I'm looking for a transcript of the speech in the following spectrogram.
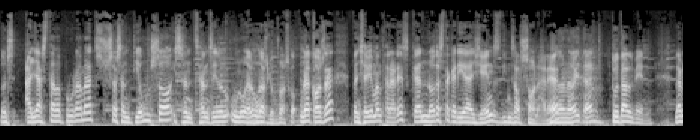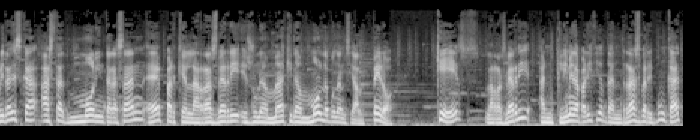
doncs allà estava programat, se sentia un so i se sentien un, un, unes llums. Una cosa d'en Xavier Manzanares que no destacaria gens dins el sonar, eh? no, no, i tant. Totalment. La veritat és que ha estat molt interessant, eh, perquè la Raspberry és una màquina molt de potencial, però què és la Raspberry? En Climent Aparicio, d'en Raspberry.cat,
